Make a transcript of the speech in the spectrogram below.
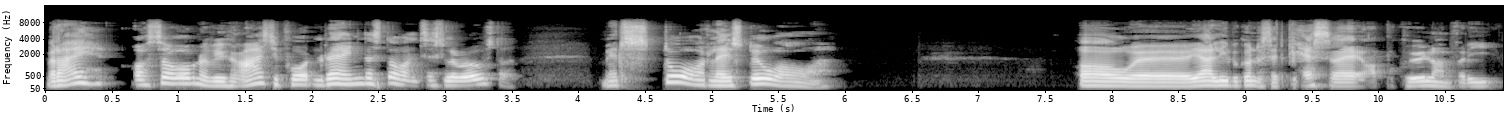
med dig. Og så åbner vi garageporten, og derinde der står en Tesla Roadster, med et stort lag støv over. Og øh, jeg har lige begyndt at sætte kasser af op på køleren, fordi...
